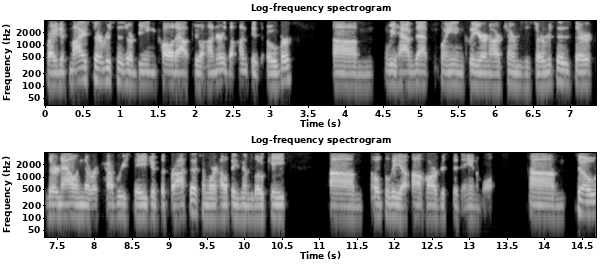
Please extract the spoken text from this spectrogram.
right? If my services are being called out to a hunter, the hunt is over. Um, we have that plain and clear in our terms of services. They're they're now in the recovery stage of the process, and we're helping them locate, um, hopefully, a, a, harvested animal. Um, so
